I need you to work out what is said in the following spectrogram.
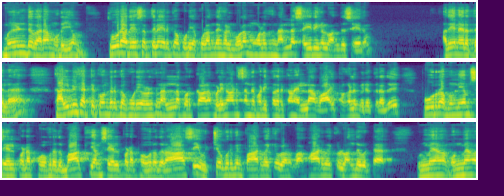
மீண்டு வர முடியும். தூர தேசத்திலே இருக்கக்கூடிய குழந்தைகள் மூலம் உங்களுக்கு நல்ல செய்திகள் வந்து சேரும். அதே நேரத்தில் கல்வி கற்றுக்கொண்டிருக்கக்கூடியவர்களுக்கு நல்ல பொற்காலம் வெளிநாடு சென்று படிப்பதற்கான எல்லா வாய்ப்புகளும் இருக்கிறது. பூர்வ புண்ணியம் செயல்பட போகிறது பாக்கியம் செயல்பட போகிறது. ராசி உச்சகுருவின் பார்வைக்கு பார்வைக்குள் வந்து விட்டார். உண்மையாக உண்மையாக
